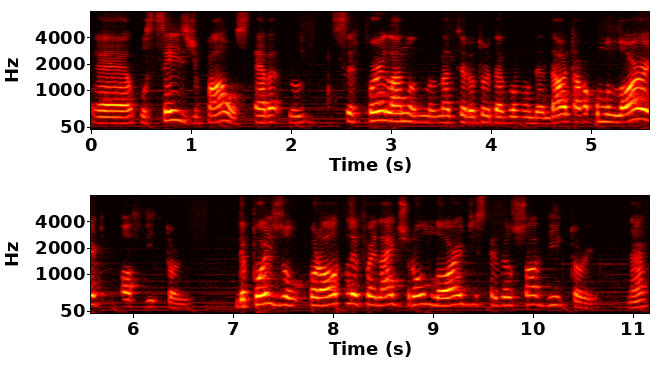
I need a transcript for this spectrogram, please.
é, o seis de paus, era, se for lá no, na literatura da Golden Dawn, estava como Lord of Victory. Depois o Crowley foi lá e tirou o Lord e escreveu só Victory, né?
